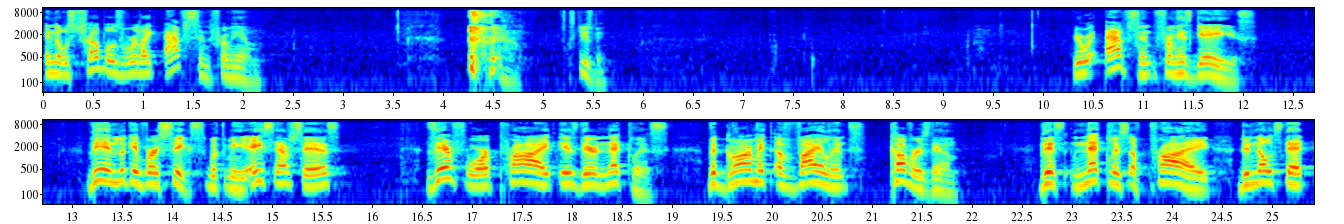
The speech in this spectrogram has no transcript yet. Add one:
and those troubles were like absent from him. Excuse me. They were absent from his gaze. Then look at verse 6 with me. Asaph says, Therefore, pride is their necklace. The garment of violence covers them. This necklace of pride denotes that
